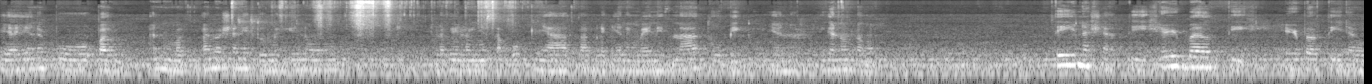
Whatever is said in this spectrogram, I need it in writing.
Kaya yan na po, pag ano, mag, ano siya nito, mag-inom, lagay lang niya sa cook niya, pag lagyan ng mainit na tubig, yan na, ganun lang. Tea na siya, tea, herbal tea, herbal tea daw.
